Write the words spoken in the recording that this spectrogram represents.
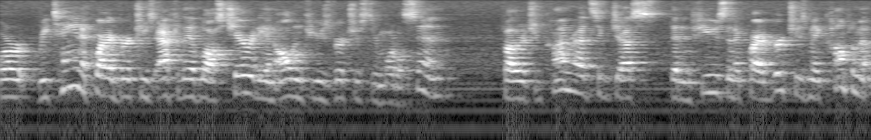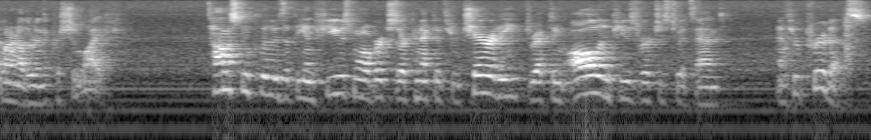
or retain acquired virtues after they have lost charity and all infused virtues through mortal sin, Father Richard Conrad suggests that infused and acquired virtues may complement one another in the Christian life. Thomas concludes that the infused moral virtues are connected through charity, directing all infused virtues to its end, and through prudence,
